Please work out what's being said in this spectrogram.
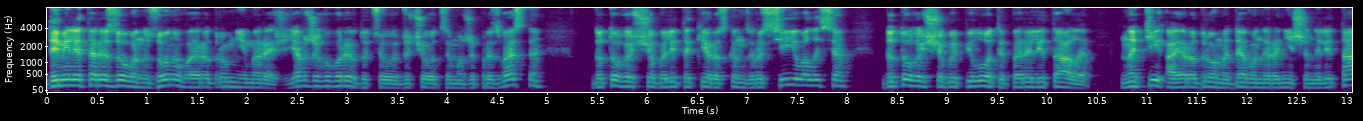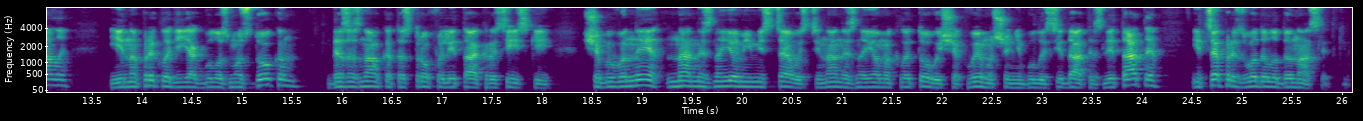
демілітаризовану зону в аеродромній мережі. Я вже говорив до цього, до чого це може призвести. До того, щоб літаки розсіювалися, до того, щоб пілоти перелітали на ті аеродроми, де вони раніше не літали. І на прикладі, як було з Моздоком, де зазнав катастрофи літак російський, щоб вони на незнайомій місцевості, на незнайомих литовищах вимушені були сідати, злітати, і це призводило до наслідків.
